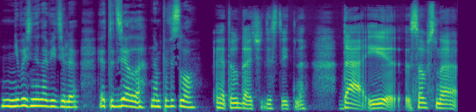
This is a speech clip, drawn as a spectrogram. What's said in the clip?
не возненавидели это дело. Нам повезло. Это удача, действительно. Да, и, собственно,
